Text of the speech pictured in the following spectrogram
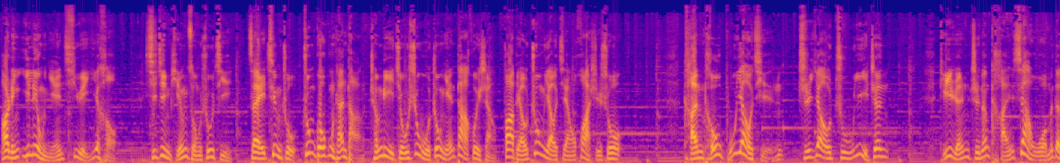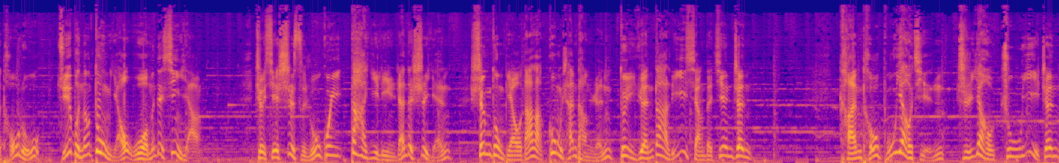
二零一六年七月一号，习近平总书记在庆祝中国共产党成立九十五周年大会上发表重要讲话时说。砍头不要紧，只要主一针。敌人只能砍下我们的头颅，绝不能动摇我们的信仰。这些视死如归、大义凛然的誓言，生动表达了共产党人对远大理想的坚贞。砍头不要紧，只要主一针，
